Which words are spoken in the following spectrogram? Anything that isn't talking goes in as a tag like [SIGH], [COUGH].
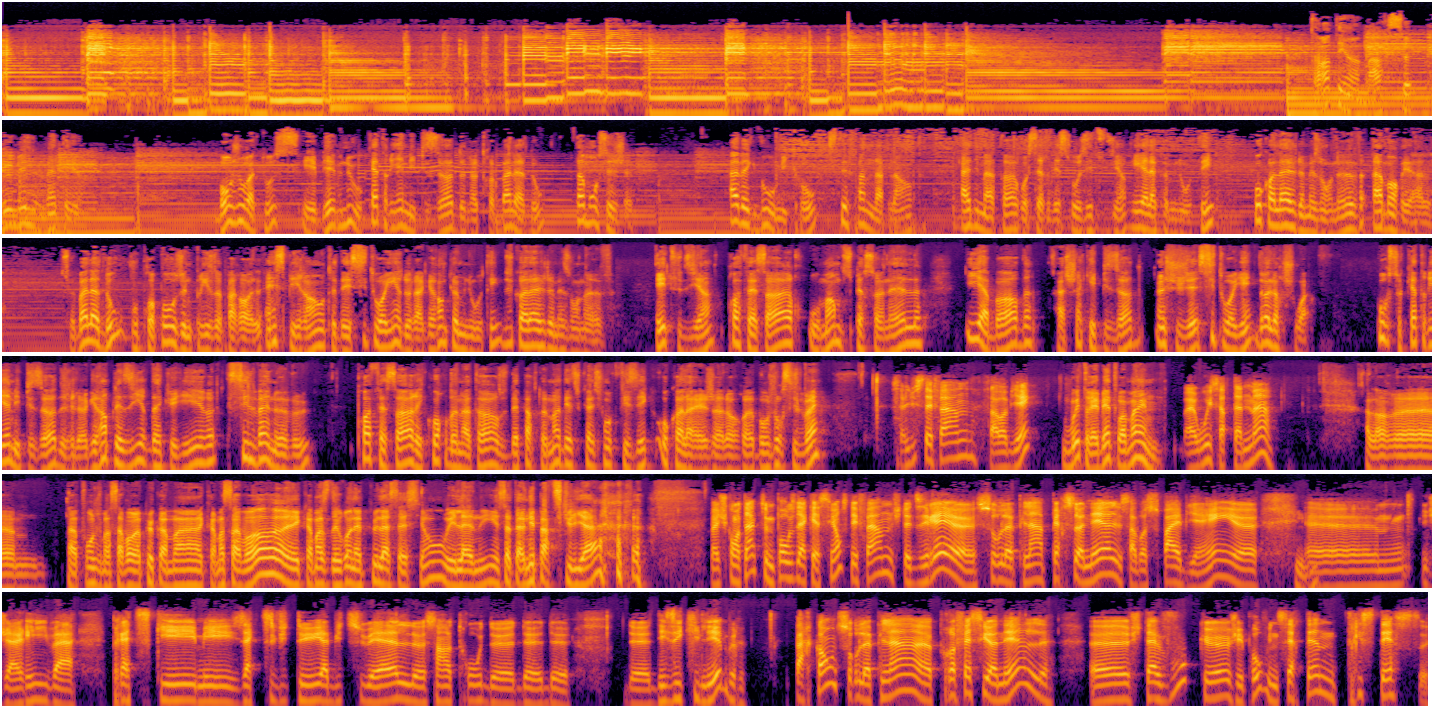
31 mars 2021. Bonjour à tous et bienvenue au quatrième épisode de notre balado dans mon cégep. Avec vous au micro, Stéphane Laplante, animateur au service aux étudiants et à la communauté au Collège de Maisonneuve à Montréal. Ce balado vous propose une prise de parole inspirante des citoyens de la grande communauté du Collège de Maisonneuve. Étudiants, professeurs ou membres du personnel y abordent à chaque épisode un sujet citoyen de leur choix. Pour ce quatrième épisode, j'ai le grand plaisir d'accueillir Sylvain Neveu, professeur et coordonnateur du département d'éducation physique au collège. Alors, euh, bonjour Sylvain. Salut Stéphane, ça va bien? Oui, très bien, toi-même? Ben oui, certainement. Alors, euh, à fond, je veux savoir un peu comment, comment ça va et comment se déroule un peu la session et l'année, cette année particulière. [LAUGHS] Ben, je suis content que tu me poses la question, Stéphane. Je te dirais, euh, sur le plan personnel, ça va super bien. Euh, mm-hmm. euh, j'arrive à pratiquer mes activités habituelles sans trop de, de, déséquilibre. Par contre, sur le plan professionnel, je t'avoue que j'éprouve une certaine tristesse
